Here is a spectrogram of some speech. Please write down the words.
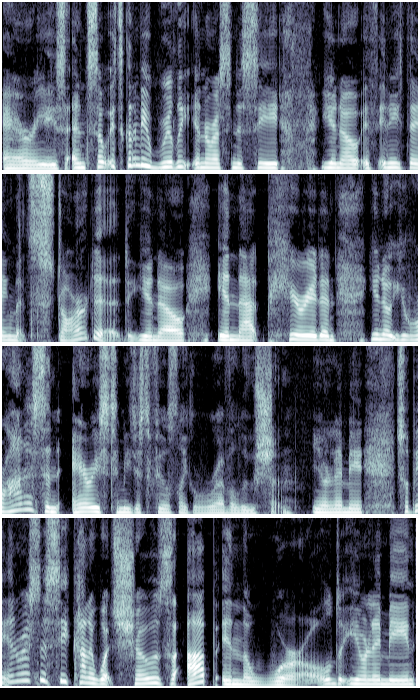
Aries. And so it's going to be really interesting to see, you know, if anything that started, you know, in that period and, you know, Uranus and Aries to me just feels like revolution. You know what I mean? So it'll be interesting to see kind of what shows up in the world, you know what I mean,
